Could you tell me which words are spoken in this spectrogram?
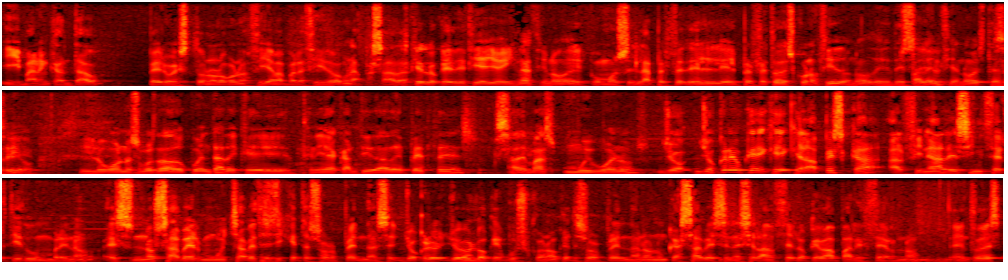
y me han encantado. Pero esto no lo conocía, me ha parecido una pasada. Es que es lo que decía yo Ignacio, ¿no? Es como es la el, el perfecto desconocido, ¿no? De, de Sí, Palencia, ¿no? Este sí. río. Y luego nos hemos dado cuenta de que tenía cantidad de peces, además muy buenos. Yo, yo creo que, que- que la pesca al final es incertidumbre, ¿no? Es no saber muchas veces y que te sorprendas. Yo creo, yo es lo que busco, ¿no? Que te sorprenda, ¿no? Nunca sabes en ese lance lo que va a aparecer, ¿no? Entonces,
